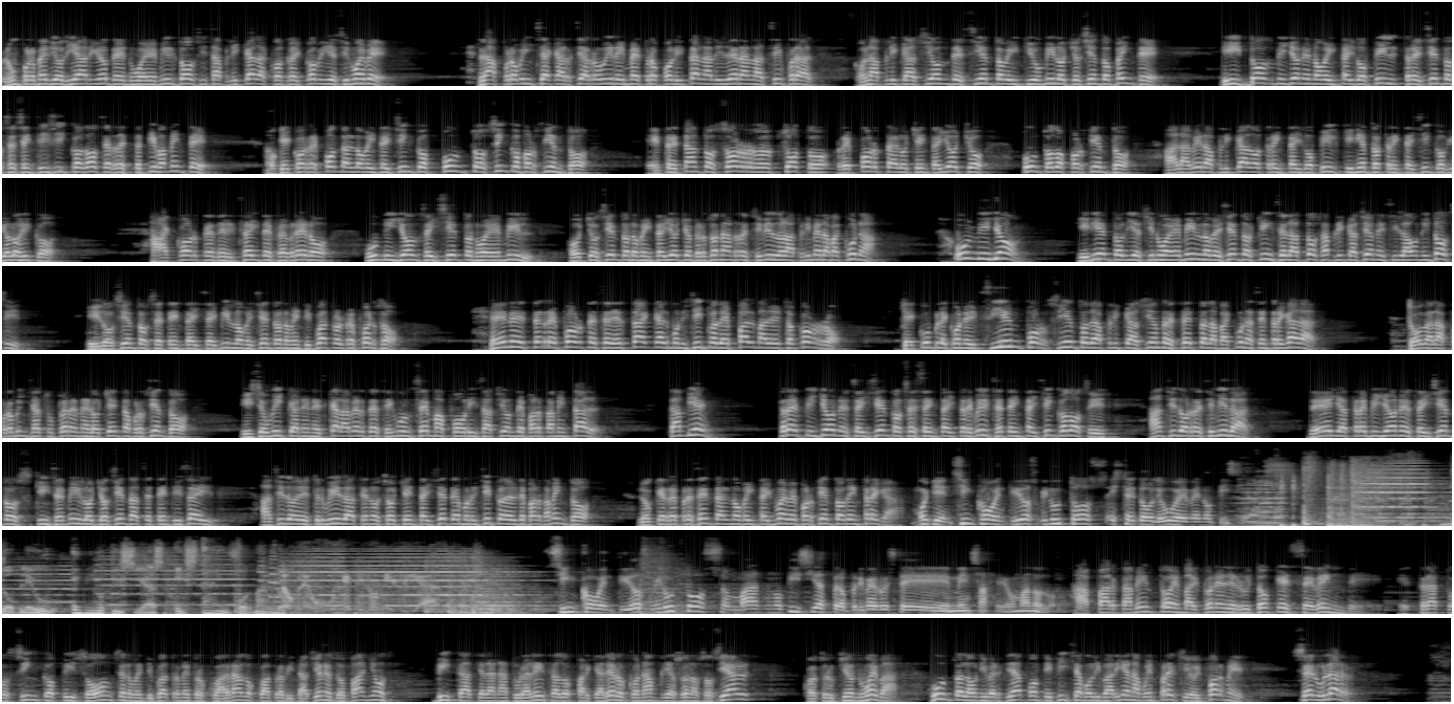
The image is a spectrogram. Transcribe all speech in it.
con un promedio diario de 9.000 dosis aplicadas contra el COVID-19. La provincia García Rovira y Metropolitana lideran las cifras con la aplicación de 121.820 y 2.092.365 dosis respectivamente, lo que corresponde al 95.5%. Entre tanto, Sorro Soto reporta el 88.2% al haber aplicado 32.535 biológicos. A corte del 6 de febrero, 1.609.898 personas han recibido la primera vacuna. 1.519.915 las dos aplicaciones y la unidosis. Y 276.994 el refuerzo. En este reporte se destaca el municipio de Palma del Socorro, que cumple con el 100% de aplicación respecto a las vacunas entregadas. Todas las provincias superan el 80% y se ubican en escala verde según semaforización departamental. También 3.663.075 dosis han sido recibidas. De ellas 3.615.876 han sido distribuidas en los 87 municipios del departamento, lo que representa el 99% de entrega. Muy bien, 5.22 minutos, este es WM Noticias. WM Noticias está informando. 5.22 minutos, más noticias, pero primero este mensaje, o Manolo. Apartamento en balcones de Ruitoque se vende. Estrato 5, piso 11, 94 metros cuadrados, 4 habitaciones, 2 baños, vista hacia la naturaleza, dos parqueaderos con amplia zona social, construcción nueva, junto a la Universidad Pontificia Bolivariana, buen precio, informes, celular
